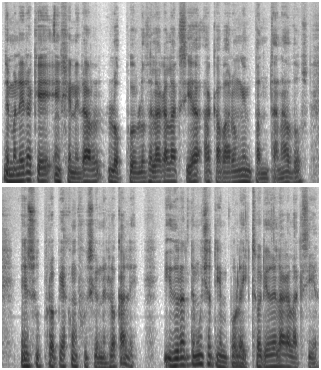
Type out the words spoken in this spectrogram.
De manera que, en general, los pueblos de la galaxia acabaron empantanados en sus propias confusiones locales, y durante mucho tiempo la historia de la galaxia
